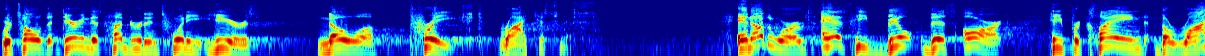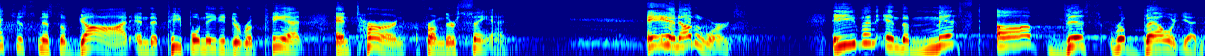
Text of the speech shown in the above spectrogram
We're told that during this 120 years, Noah preached righteousness. In other words, as he built this ark, he proclaimed the righteousness of God and that people needed to repent and turn from their sin. In other words, even in the midst of this rebellion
